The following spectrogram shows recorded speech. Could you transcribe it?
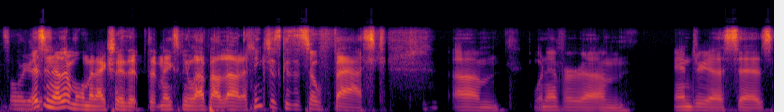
So There's another moment actually that, that makes me laugh out loud. I think just because it's so fast. Um, whenever um, Andrea says,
